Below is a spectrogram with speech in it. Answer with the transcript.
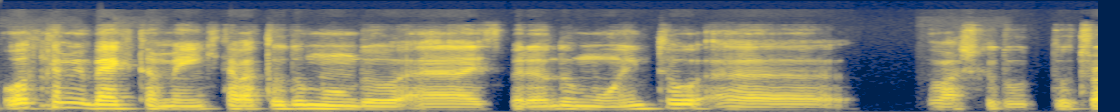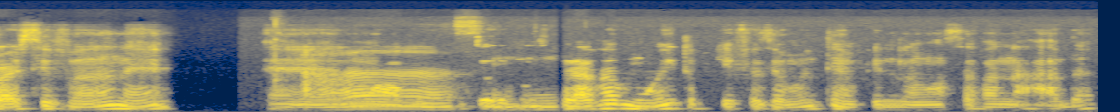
Outro comeback também que estava todo mundo ah, esperando muito, ah, eu acho que do, do Troye Sivan, né? É um Ah, álbum que todo mundo esperava muito, porque fazia muito tempo que ele não lançava nada.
